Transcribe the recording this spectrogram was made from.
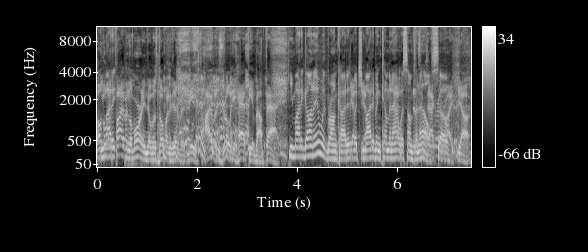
Although at five in the morning there was nobody there but me, so I was really happy about that. you might have gone in with bronchitis, Yep, but you yep. might have been coming out with something else. exactly so, right, yeah.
